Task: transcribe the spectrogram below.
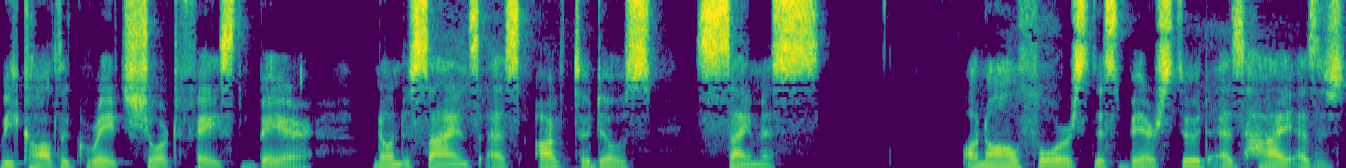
we call the great short faced bear known to science as Arctodus simus. On all fours, this bear stood as high as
